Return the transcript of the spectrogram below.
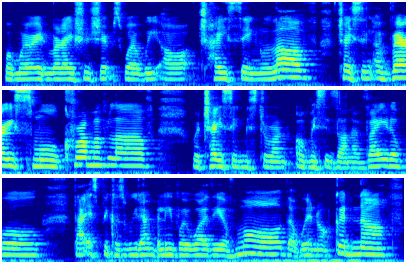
when we're in relationships where we are chasing love, chasing a very small crumb of love, we're chasing Mr. Un- or Mrs. Unavailable. That is because we don't believe we're worthy of more, that we're not good enough,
